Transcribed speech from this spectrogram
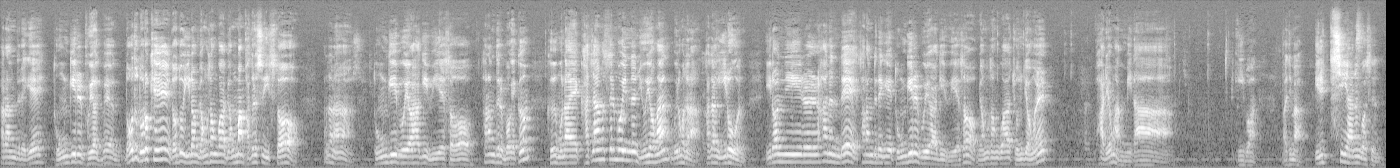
사람들에게 동기를 부여하면 너도 노력해. 너도 이런 명성과 명망 받을 수 있어. 하잖아. 동기부여하기 위해서 사람들을 뭐게끔 그 문화에 가장 쓸모 있는 유용한 뭐 이런 거잖아. 가장 이로운 이런 일을 하는데 사람들에게 동기를 부여하기 위해서 명성과 존경을 활용합니다. 2번 마지막 일치하는 것은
